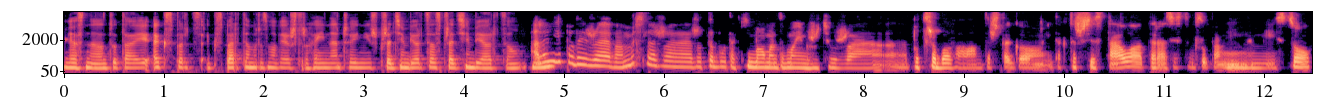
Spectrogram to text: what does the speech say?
Jasne, tutaj ekspert z ekspertem rozmawiasz trochę inaczej niż przedsiębiorca z przedsiębiorcą. Ale nie podejrzewam. Myślę, że, że to był taki moment w moim życiu, że e, potrzebowałam też tego i tak też się stało, a teraz jestem w zupełnie innym miejscu,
